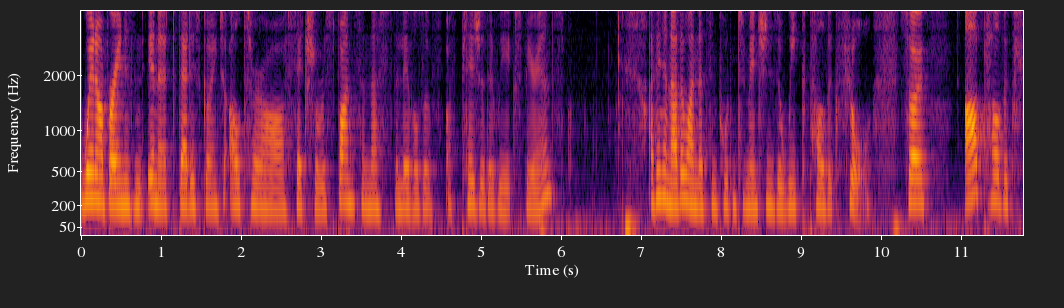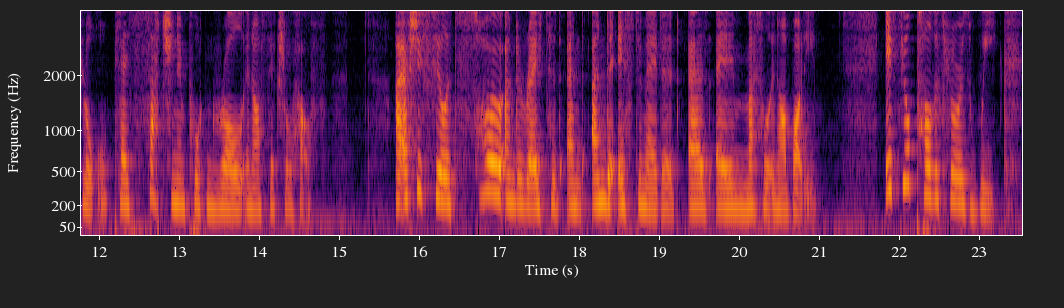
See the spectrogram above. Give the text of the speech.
when our brain isn't in it, that is going to alter our sexual response and thus the levels of, of pleasure that we experience. I think another one that's important to mention is a weak pelvic floor. So, our pelvic floor plays such an important role in our sexual health. I actually feel it's so underrated and underestimated as a muscle in our body. If your pelvic floor is weak,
